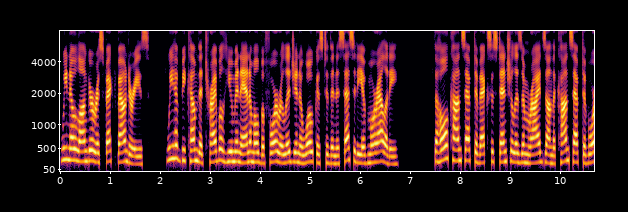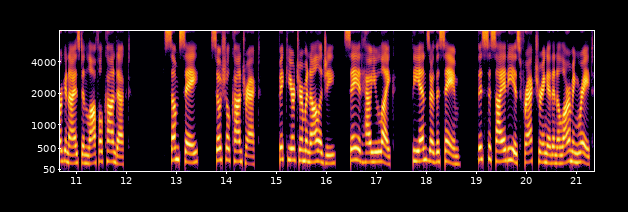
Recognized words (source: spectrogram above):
We no longer respect boundaries. We have become the tribal human animal before religion awoke us to the necessity of morality. The whole concept of existentialism rides on the concept of organized and lawful conduct. Some say, social contract. Pick your terminology, say it how you like. The ends are the same. This society is fracturing at an alarming rate.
